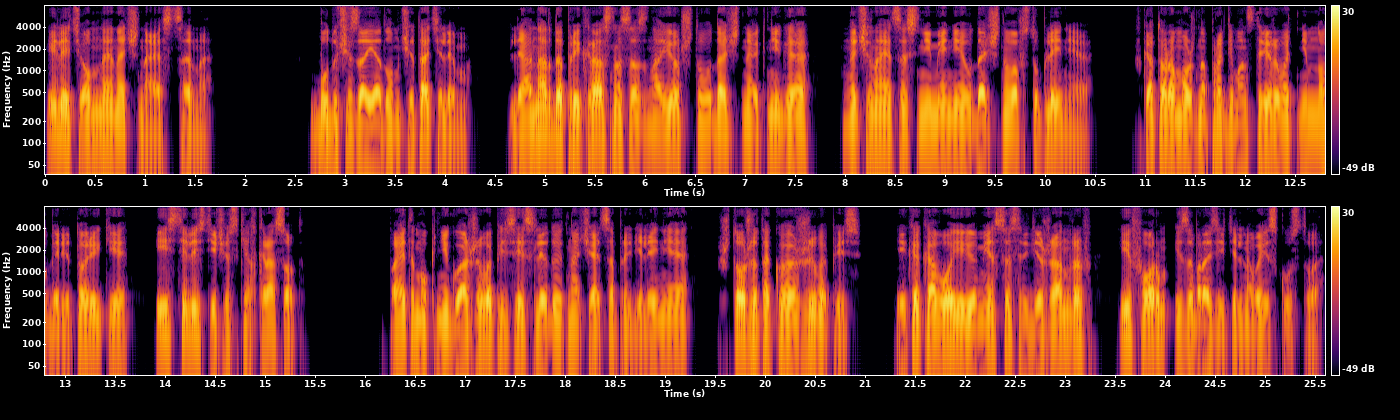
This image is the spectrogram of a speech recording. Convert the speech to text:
или темная ночная сцена. Будучи заядлым читателем, Леонардо прекрасно сознает, что удачная книга начинается с не менее удачного вступления, в котором можно продемонстрировать немного риторики и стилистических красот. Поэтому книгу о живописи следует начать с определения, что же такое живопись и каково ее место среди жанров и форм изобразительного искусства.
